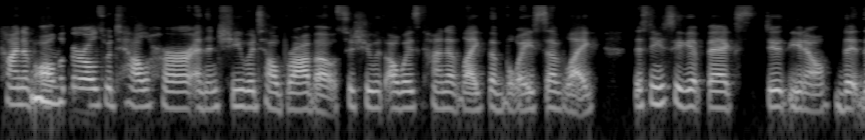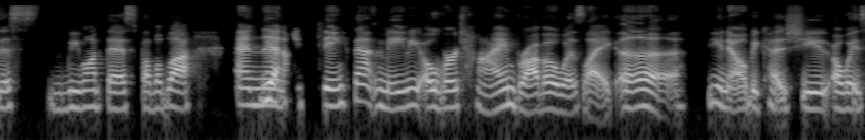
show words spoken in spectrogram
kind of all Mhm. the girls would tell her and then she would tell Bravo so she was always kind of like the voice of like this needs to get fixed do you know th- this we want this blah blah blah and then Yeah. I think that maybe over time Bravo was like, uh, you know, because she always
